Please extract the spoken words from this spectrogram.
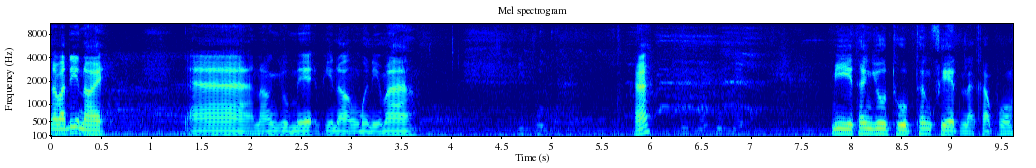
สวัสดีหน่อยอ่าน้องยูเมะพี่น้องมือนีมาฮะมีทั้ง YouTube ทั้งเฟซแหละครับผม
